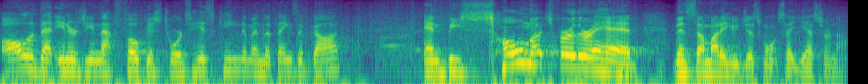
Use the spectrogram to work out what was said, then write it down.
all of that energy and that focus towards His kingdom and the things of God and be so much further ahead than somebody who just won't say yes or no.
